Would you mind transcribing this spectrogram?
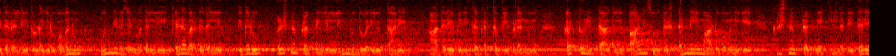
ಇದರಲ್ಲಿ ತೊಡಗಿರುವವನು ಮುಂದಿನ ಜನ್ಮದಲ್ಲಿ ಕೆಳವರ್ಗದಲ್ಲಿ ಹುಟ್ಟಿದರೂ ಕೃಷ್ಣ ಪ್ರಜ್ಞೆಯಲ್ಲಿ ಮುಂದುವರಿಯುತ್ತಾನೆ. ಆದರೆ ವಿಧಿತ ಕರ್ತವ್ಯಗಳನ್ನು ಕಟ್ಟುನಿಟ್ಟಾಗಿ ಪಾಲಿಸುವುದಷ್ಟನ್ನೇ ಮಾಡುವವನಿಗೆ ಕೃಷ್ಣ ಪ್ರಜ್ಞೆ ಇಲ್ಲದಿದ್ದರೆ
